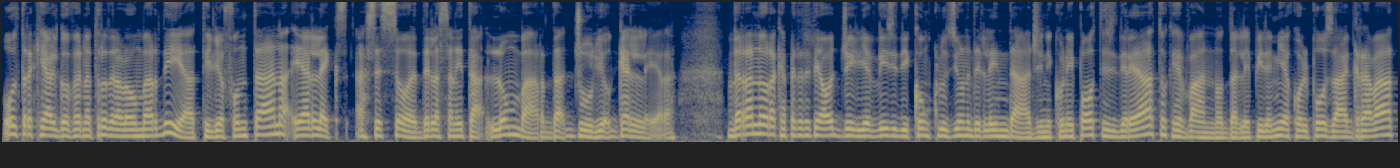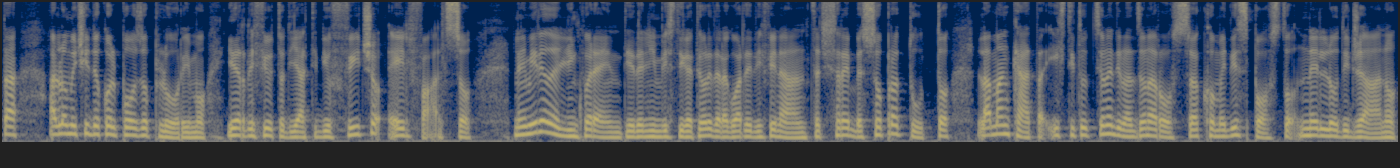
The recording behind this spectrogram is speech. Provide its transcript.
oltre che al governatore della Lombardia Attilio Fontana e all'ex assessore della sanità lombarda Giulio Gallera. Verranno ora capitati oggi gli avvisi di conclusione delle indagini con ipotesi di reato che vanno dall'epidemia colposa aggravata all'omicidio colposo plurimo, il rifiuto di atti di ufficio e il falso. Nel mirino degli inquirenti e degli investigatori della Guardia di Finanza ci sarebbe soprattutto la mancata istituzione di una zona rossa come disposto nell'Odigiano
